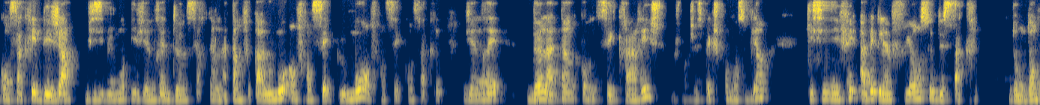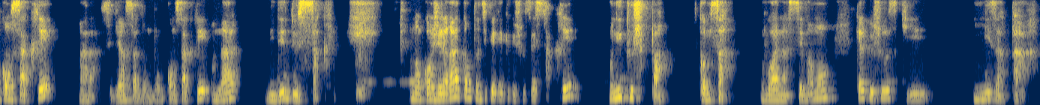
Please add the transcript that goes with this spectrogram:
consacré déjà, visiblement, il viendrait d'un certain latin. En tout cas, le mot en français, le mot en français consacré viendrait d'un latin consecrare, j'espère que je prononce bien, qui signifie avec l'influence de sacré. Donc, dans consacré, voilà, c'est bien ça. Donc, dans consacré, on a l'idée de sacré. Donc, en général, quand on dit que quelque chose est sacré, on n'y touche pas comme ça. Voilà, c'est vraiment quelque chose qui est mis à part.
